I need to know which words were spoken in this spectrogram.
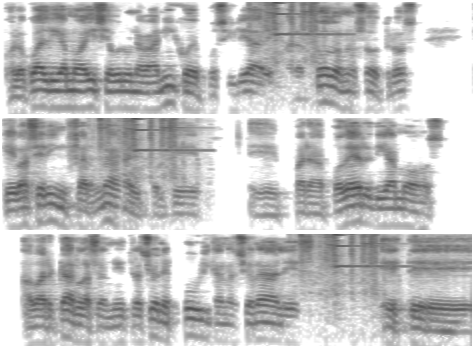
Con lo cual, digamos, ahí se abre un abanico de posibilidades para todos nosotros que va a ser infernal, porque eh, para poder, digamos, abarcar las administraciones públicas nacionales este,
